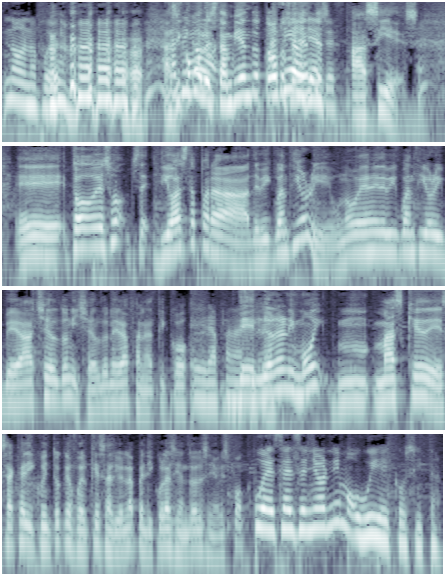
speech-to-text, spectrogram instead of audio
No, no puedo. Así, como, lo están viendo todos los oyentes. oyentes. Así es. Eh, todo eso dio hasta para The Big Bang Theory. Uno ve The Big Bang Theory, ve a Sheldon y Sheldon era fanático, Era fanático. de Leonard Nimoy más que de Zachary Quinto que fue el que salió en la película haciendo el señor Spock. Pues el señor Nimo, uy, hay cosita.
